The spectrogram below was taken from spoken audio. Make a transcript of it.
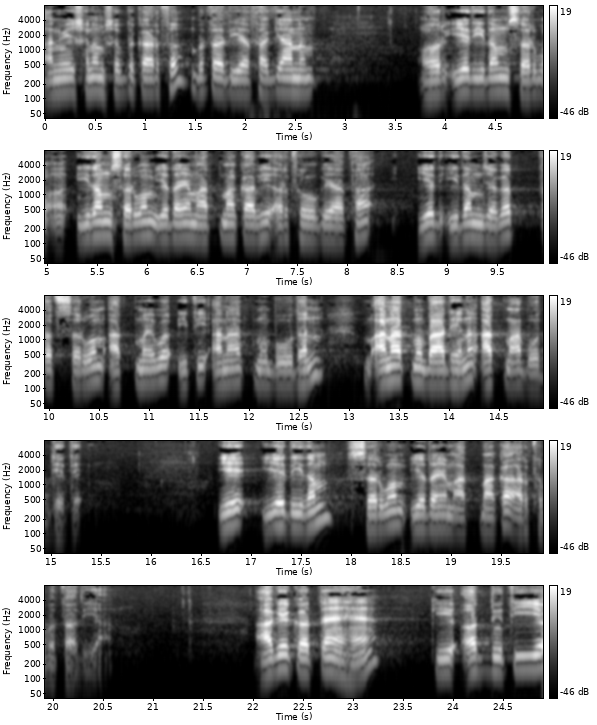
अन्वेषणम शब्द का अर्थ बता दिया था ज्ञानम। और यद इदम सर्व इदम सर्वम यदयम आत्मा का भी अर्थ हो गया था। यद इदम जगत तत्सर्व आत्मैव इति अनात्म बोधन अनात्म बाधे न आत्मा बोध्य थे ये, यद इदम सर्वम यदयम आत्मा का अर्थ बता दिया। आगे कहते हैं कि अद्वितीय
